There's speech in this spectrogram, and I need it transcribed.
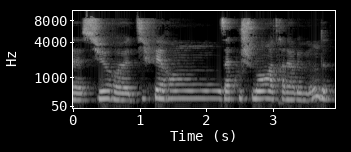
euh, sur euh, différents accouchements à travers le monde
